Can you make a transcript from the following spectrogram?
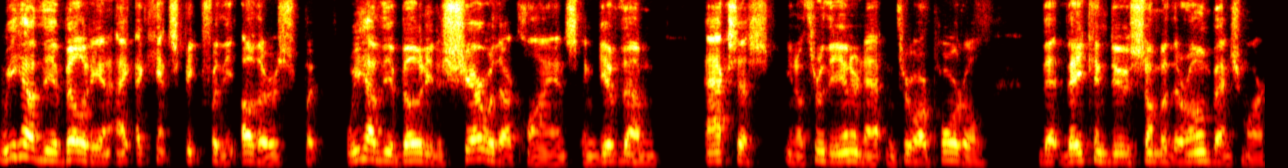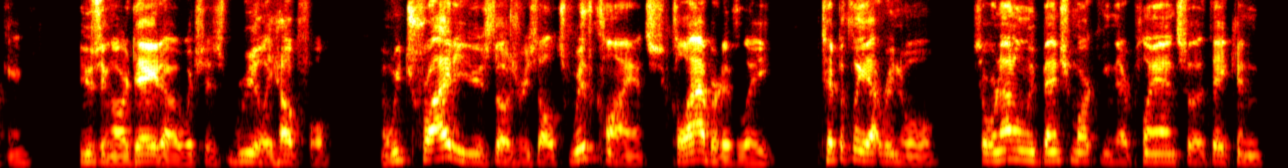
We have the ability, and I, I can't speak for the others, but we have the ability to share with our clients and give them access, you know, through the internet and through our portal that they can do some of their own benchmarking using our data, which is really helpful. And we try to use those results with clients collaboratively, typically at renewal. So we're not only benchmarking their plans so that they can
